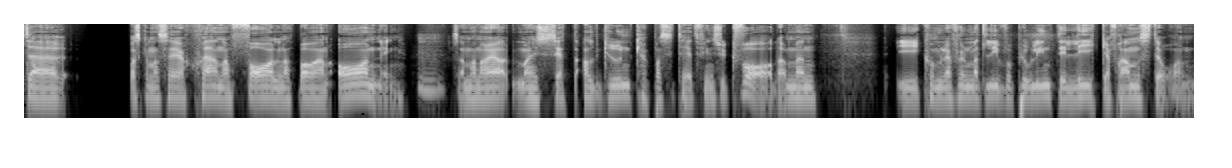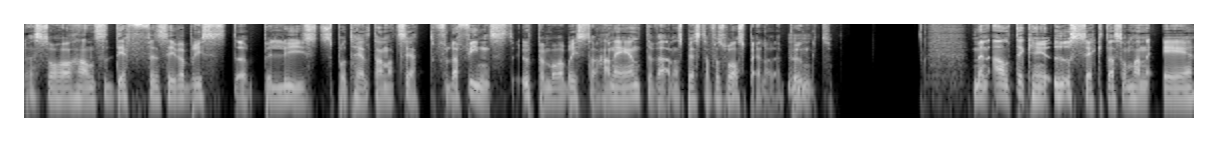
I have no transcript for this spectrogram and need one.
där, vad ska man säga, stjärnan falnat bara en aning. Mm. Så man har, man har ju sett all grundkapacitet finns ju kvar där, men i kombination med att Liverpool inte är lika framstående så har hans defensiva brister belysts på ett helt annat sätt. För där finns uppenbara brister. Han är inte världens bästa försvarsspelare, punkt. Men allt det kan ju ursäktas om han är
